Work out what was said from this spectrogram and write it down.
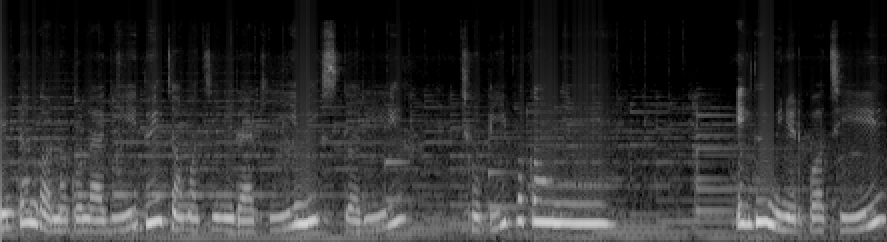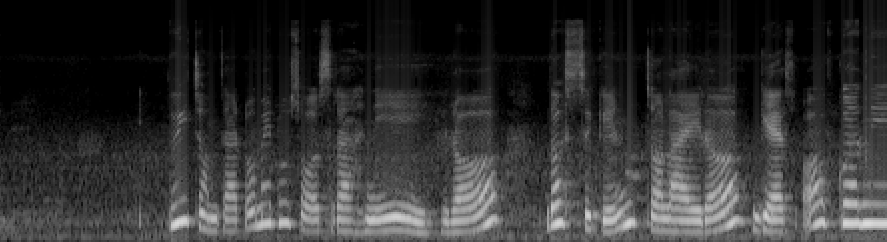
मेन्टेन गर्नको लागि दुई चम्मच चिनी राखी मिक्स गरी छोपी पकाउने। एक दुई मिनटपछि दुई चम्चा टमेटो सस राख्ने र दस सेकेन्ड चलाएर ग्यास अफ गर्ने।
